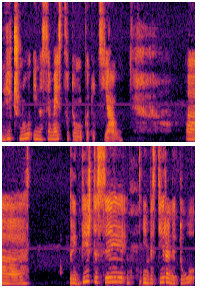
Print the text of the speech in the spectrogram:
лично и на семейството му като цяло. Предвижда се инвестирането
